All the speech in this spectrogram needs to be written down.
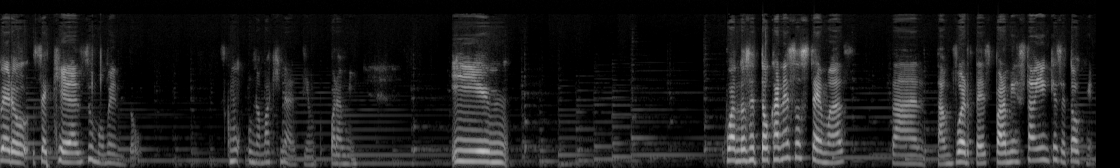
pero se queda en su momento. Es como una máquina del tiempo para mí. Y cuando se tocan esos temas, tan, tan fuertes, para mí está bien que se toquen,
